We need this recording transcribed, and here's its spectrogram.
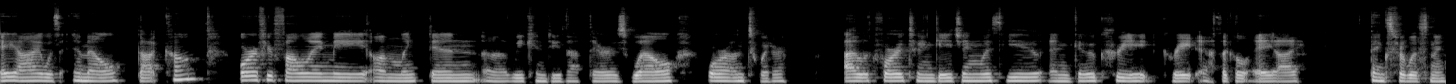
aiwithml.com. Or if you're following me on LinkedIn, uh, we can do that there as well, or on Twitter. I look forward to engaging with you and go create great ethical AI. Thanks for listening.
